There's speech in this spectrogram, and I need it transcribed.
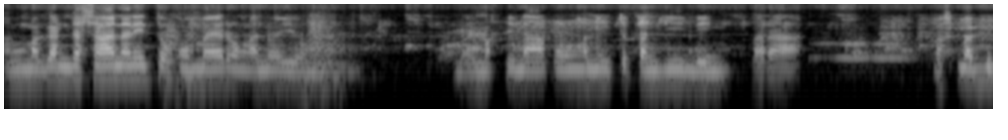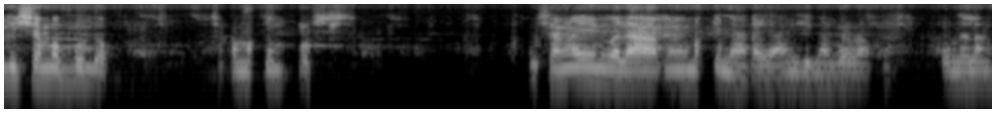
ang maganda sana nito kung mayroong ano yung may makina akong ano ito panggiling para mas mabilis siya mabulok saka makumpos. Isa ngayon wala akong makina kaya ang ginagawa ko, ito na lang.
